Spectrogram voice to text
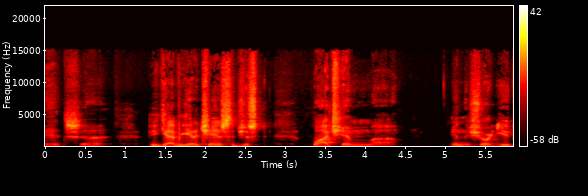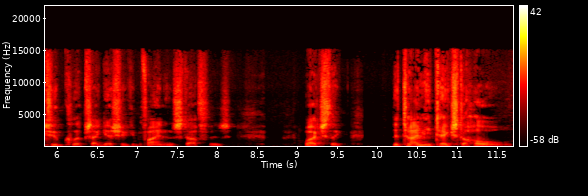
it's uh, if you ever get a chance to just watch him uh, in the short YouTube clips, I guess you can find and stuff, is watch the the time he takes to hold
